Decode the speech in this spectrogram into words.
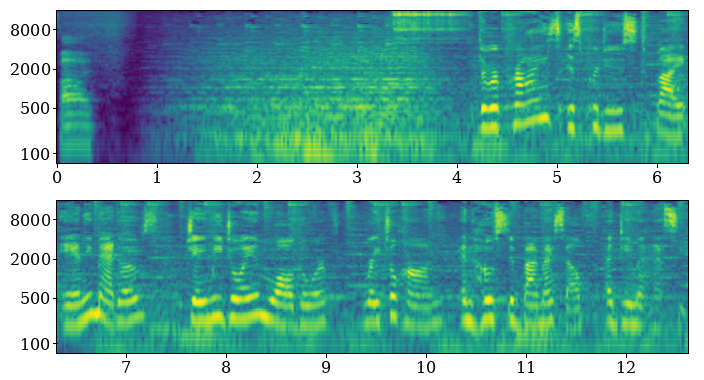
bye The Reprise is produced by Annie Meadows, Jamie Joeyen-Waldorf, Rachel Hahn, and hosted by myself, Edima Essien.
